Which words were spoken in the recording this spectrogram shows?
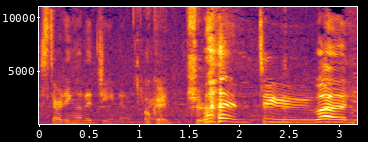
Starting on a G note. Okay, sure. One, two, one.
